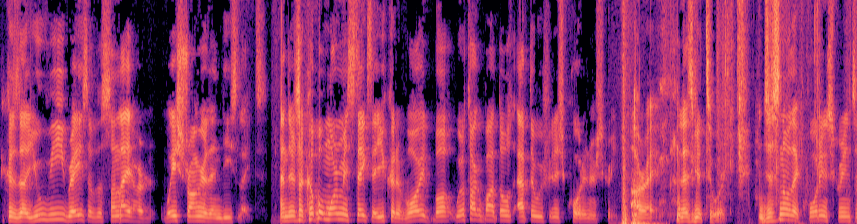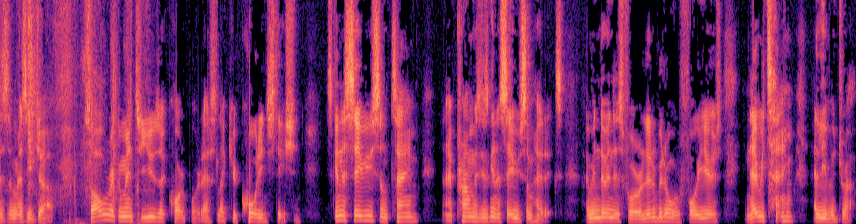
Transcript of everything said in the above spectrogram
because the UV rays of the sunlight are way stronger than these lights. And there's a couple more mistakes that you could avoid, but we'll talk about those after we finish coating our screen. All right, let's get to work. And just know that coating screens is a messy job. So I would recommend to use a cardboard as like your coating station. It's gonna save you some time, and I promise it's gonna save you some headaches. I've been doing this for a little bit over four years, and every time I leave a drop.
